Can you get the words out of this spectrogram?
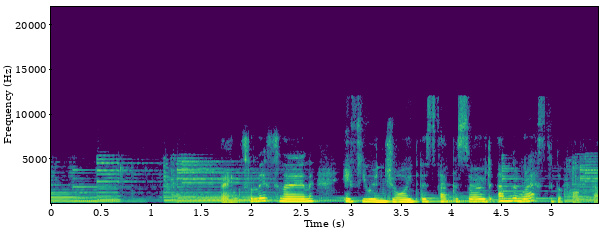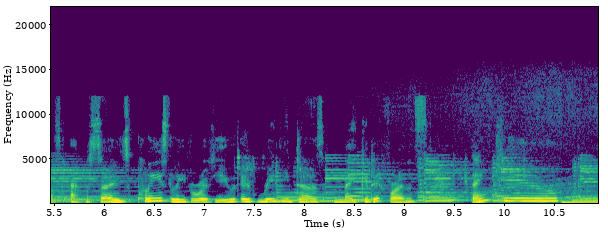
Thanks for listening. If you enjoyed this episode and the rest of the podcast episodes, please leave a review. It really does make a difference. Thank you.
